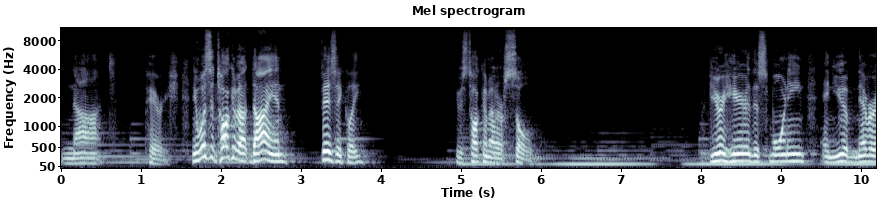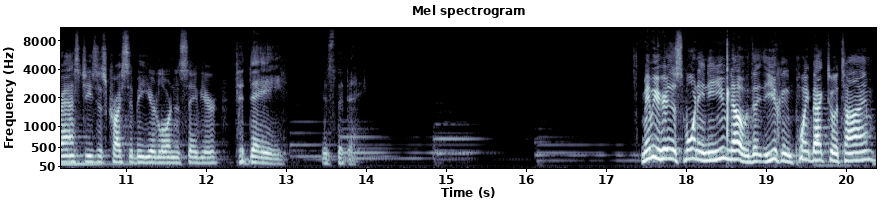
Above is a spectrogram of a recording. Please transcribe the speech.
not perish. He wasn't talking about dying physically. He was talking about our soul. If you're here this morning and you have never asked Jesus Christ to be your Lord and Savior, today is the day. Maybe you're here this morning and you know that you can point back to a time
